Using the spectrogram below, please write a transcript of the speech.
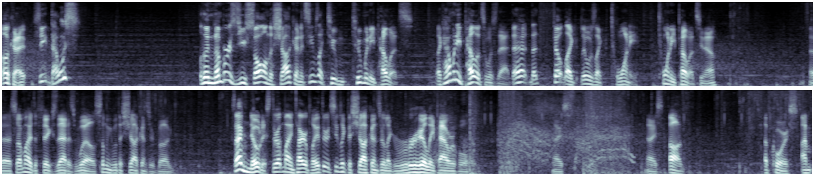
okay. See, that was... The numbers you saw on the shotgun, it seems like too too many pellets. Like, how many pellets was that? That that felt like it was like 20. 20 pellets, you know? Uh, so I might have to fix that as well. Something with the shotguns are bugged. I've noticed throughout my entire playthrough, it seems like the shotguns are, like, really powerful. Nice. Nice. Oh. Of course. I'm,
